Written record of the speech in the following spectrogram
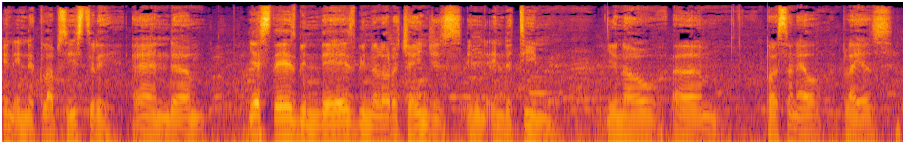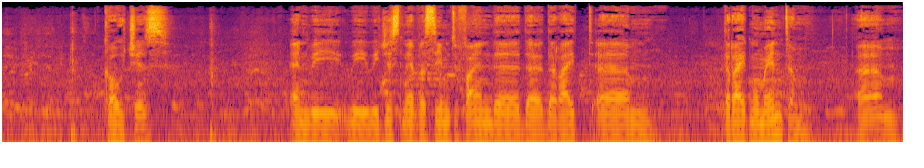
in, in the club's history, and um, yes, there has been there has been a lot of changes in in the team, you know, um, personnel, players, coaches and we, we, we just never seem to find the, the, the right um, the right momentum. Um,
